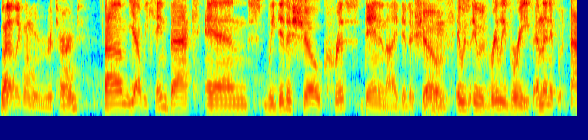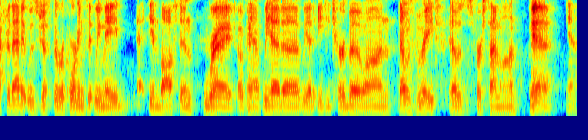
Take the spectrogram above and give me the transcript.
Was that like when we returned? Um, yeah, we came back and we did a show. Chris, Dan, and I did a show. Mhm. It was it was really brief, and then it, after that, it was just the recordings that we made in Boston. Right. Okay. Yeah, we had uh, we had AG Turbo on. That was Mhm. great. That was his first time on. Yeah. Yeah,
